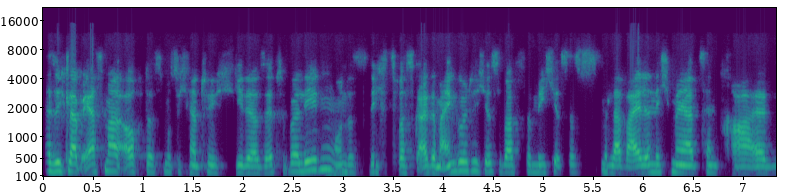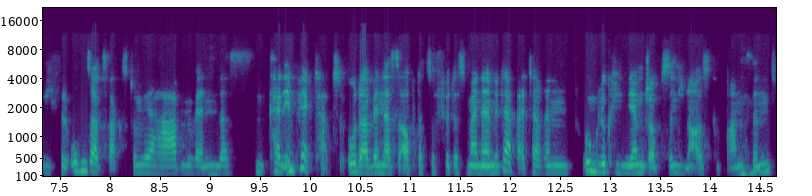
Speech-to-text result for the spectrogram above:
Also ich glaube erstmal auch, das muss sich natürlich jeder selbst überlegen mhm. und es ist nichts, was allgemeingültig ist, aber für mich ist es mittlerweile nicht mehr zentral, wie viel Umsatzwachstum wir haben, wenn das keinen Impact hat oder wenn das auch dazu führt, dass meine Mitarbeiterinnen unglücklich in ihrem Job sind und ausgebrannt mhm. sind.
